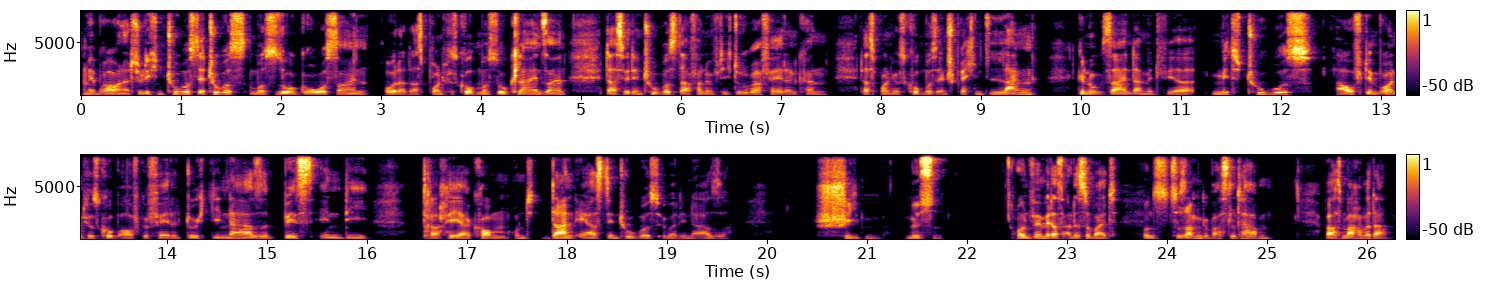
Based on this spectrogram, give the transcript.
Wir brauchen natürlich einen Tubus. Der Tubus muss so groß sein oder das Bronchoskop muss so klein sein, dass wir den Tubus da vernünftig drüber fädeln können. Das Bronchoskop muss entsprechend lang genug sein, damit wir mit Tubus auf dem Bronchoskop aufgefädelt durch die Nase bis in die Trachea kommen und dann erst den Tubus über die Nase schieben müssen. Und wenn wir das alles soweit uns zusammengebastelt haben, Was machen wir dann?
